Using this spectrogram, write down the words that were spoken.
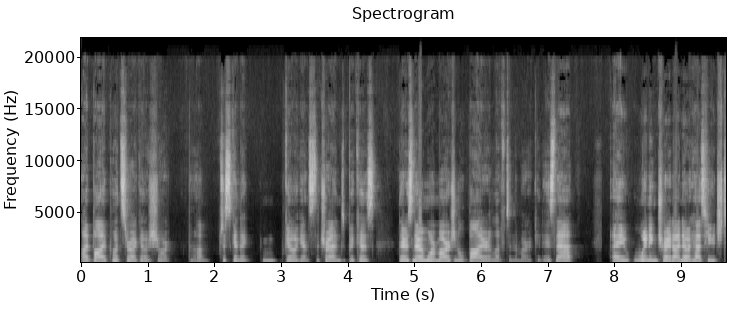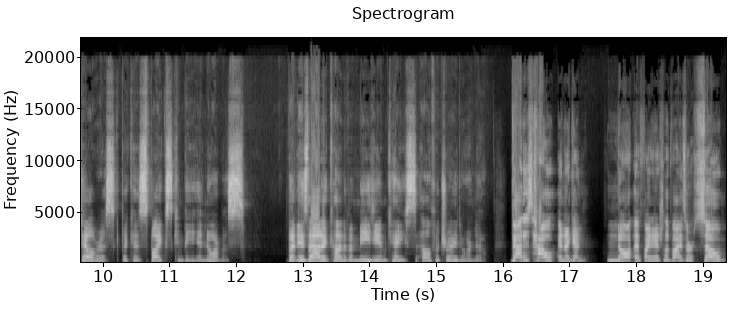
I buy puts or I go short. I'm just going to go against the trend because there's no more marginal buyer left in the market. Is that a winning trade. I know it has huge tail risk because spikes can be enormous. But is that a kind of a median case alpha trade or no? That is how, and again, not a financial advisor. So,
